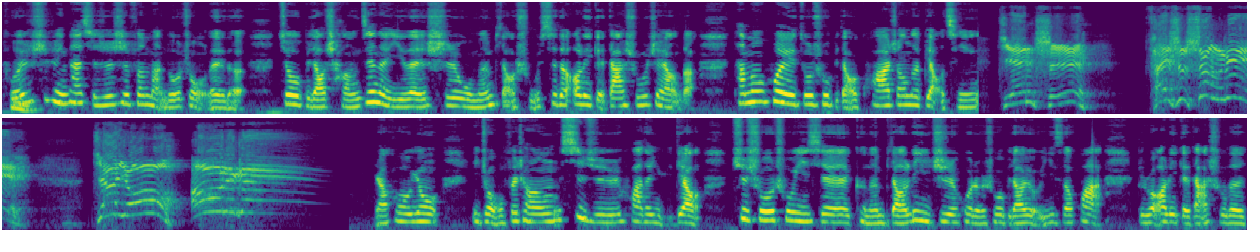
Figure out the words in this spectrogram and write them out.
土味视频它其实是分蛮多种类的，就比较常见的一类是我们比较熟悉的奥利给大叔这样的，他们会做出比较夸张的表情，坚持才是胜利，加油，奥利给！然后用一种非常戏剧化的语调去说出一些可能比较励志或者说比较有意思的话，比如奥利给大叔的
